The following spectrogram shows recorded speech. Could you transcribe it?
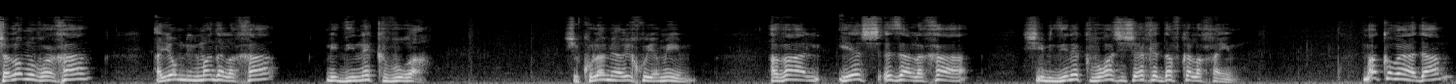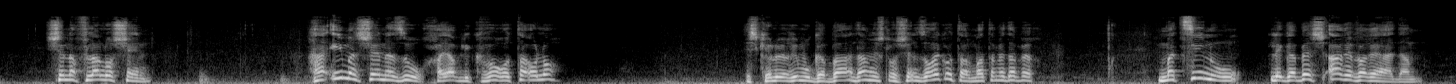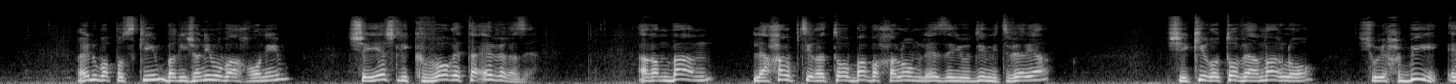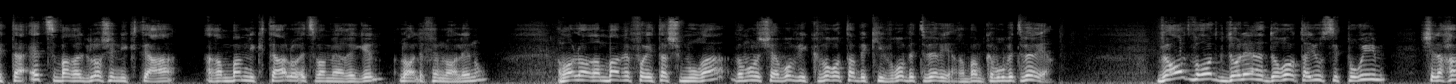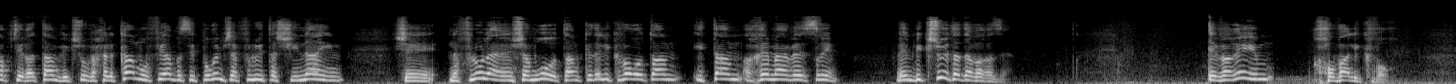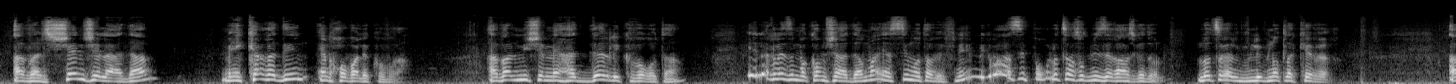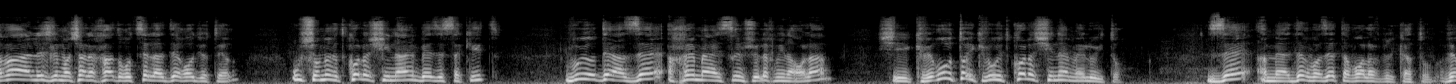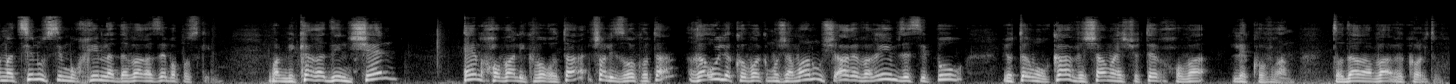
שלום וברכה, היום נלמד הלכה מדיני קבורה, שכולם יאריכו ימים, אבל יש איזו הלכה שהיא בדיני קבורה ששייכת דווקא לחיים. מה קורה אדם שנפלה לו שן? האם השן הזו חייב לקבור אותה או לא? יש כאלו ירימו גבה, אדם יש לו שן, זורק אותה, על מה אתה מדבר? מצינו לגבי שאר איברי האדם. ראינו בפוסקים, בראשונים ובאחרונים, שיש לקבור את העבר הזה. הרמב"ם, לאחר פטירתו, בא בחלום לאיזה יהודי מטבריה, שהכיר אותו ואמר לו שהוא יחביא את האצבע רגלו שנקטעה, הרמב"ם נקטעה לו אצבע מהרגל, לא עליכם, לא עלינו. אמר לו הרמב"ם איפה הייתה שמורה, ואמר לו שיבוא ויקבור אותה בקברו בטבריה, הרמב"ם קברו בטבריה. ועוד ועוד גדולי הדורות היו סיפורים שלאחר פטירתם ביקשו, וחלקם מופיע בסיפורים שאפילו את השיניים שנפלו להם, הם שמרו אותם כדי לקבור אותם איתם אחרי 120. והם ביקשו את הדבר הזה. איברים חובה לקבור, אבל שן של האדם, מעיקר הדין אין חובה לקוברה. אבל מי שמהדר לקבור אותה, ילך לאיזה מקום שהאדמה, ישים אותה בפנים, נגמר הסיפור, לא צריך לעשות מזה רעש גדול. לא צריך לבנות לה קבר. אבל יש למשל אחד רוצה להדר עוד יותר, הוא שומר את כל השיניים באיזה שקית, והוא יודע, זה אחרי 120 שהוא הולך מן העולם, שיקברו אותו, יקברו את כל השיניים האלו איתו. זה, המהדר בזה תבוא עליו ברכת טוב. ומצינו סימוכין לדבר הזה בפוסקים. אבל מעיקר הדין שן, אין חובה לקבור אותה, אפשר לזרוק אותה, ראוי לקוברה כמו שאמרנו, שאר איברים זה סיפור יותר מורכב ושם יש יותר חובה לקוברם. תודה רבה וכל טוב.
